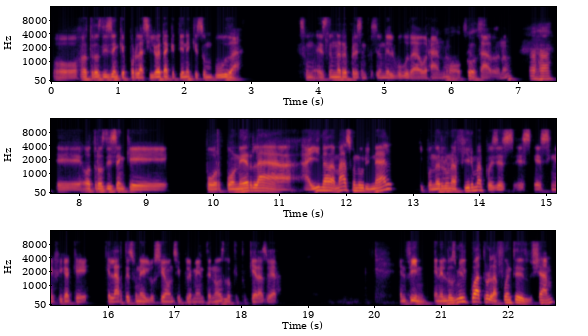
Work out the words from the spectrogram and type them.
O otros dicen que por la silueta que tiene, que es un Buda. Es, un- es una representación del Buda orando, sentado, ¿no? Ajá. Eh, otros dicen que por ponerla ahí nada más, un urinal, y ponerle una firma, pues es, es- es- significa que, que el arte es una ilusión simplemente, ¿no? Es lo que tú quieras ver. En fin, en el 2004 La Fuente de Duchamp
